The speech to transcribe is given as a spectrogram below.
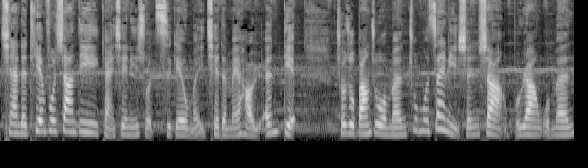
亲爱的天父上帝，感谢你所赐给我们一切的美好与恩典。求主帮助我们注目在你身上，不让我们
